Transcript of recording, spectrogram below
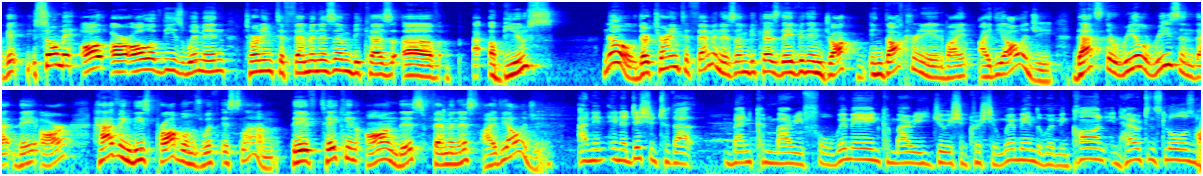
Okay, so many, all are all of these women turning to feminism because of abuse? No, they're turning to feminism because they've been indoctrinated by an ideology. That's the real reason that they are having these problems with Islam. They've taken on this feminist ideology. And in, in addition to that, men can marry four women, can marry Jewish and Christian women, the women can't, inheritance laws, On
